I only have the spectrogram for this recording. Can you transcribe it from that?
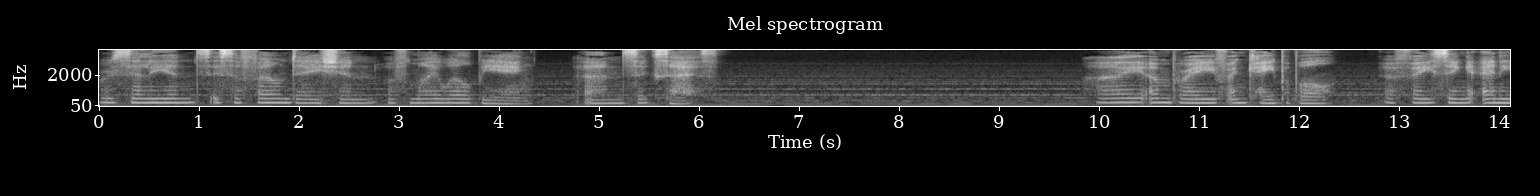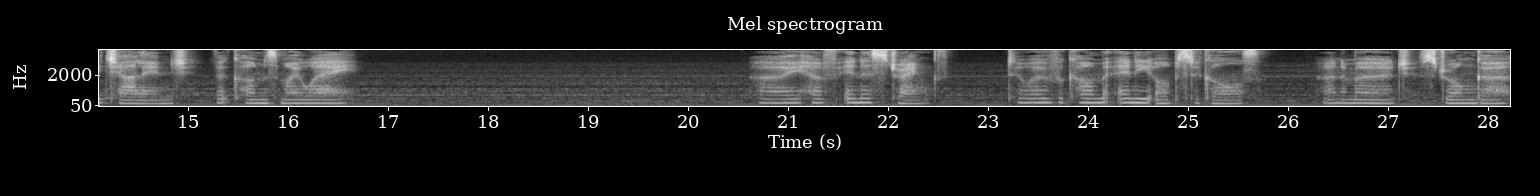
Resilience is the foundation of my well being and success. I am brave and capable of facing any challenge that comes my way. I have inner strength to overcome any obstacles and emerge stronger.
